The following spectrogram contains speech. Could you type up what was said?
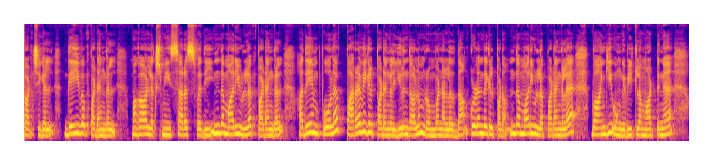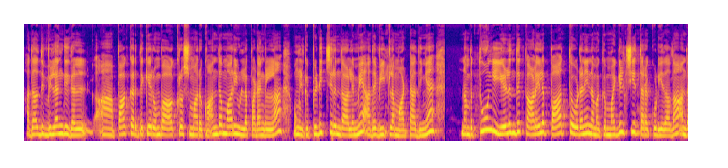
காட்சிகள் தெய்வ படங்கள் மகாலட்சுமி சரஸ்வதி இந்த மாதிரி உள்ள படங்கள். அதே போல் பறவைகள் படங்கள் இருந்தாலும் ரொம்ப நல்லது தான் குழந்தைகள் படம் இந்த மாதிரி உள்ள படங்களை வாங்கி உங்கள் வீட்டில் மாட்டுங்க. அதாவது விலங்குகள் பார்க்குறதுக்கே ரொம்ப ஆக்ரோஷமாக இருக்கும். அந்த மாதிரி உள்ள படங்கள்லாம் உங்களுக்கு பிடிச்சிருந்தாலுமே அதை வீட்டில் மாட்டாதீங்க. நம்ம தூங்கி எழுந்து காலையில் பார்த்த உடனே நமக்கு மகிழ்ச்சியை தரக்கூடியதாக தான் அந்த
